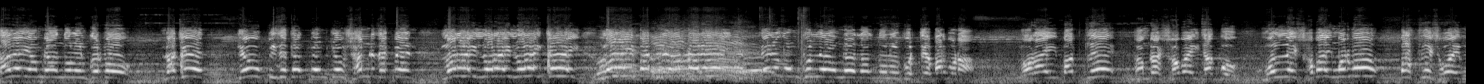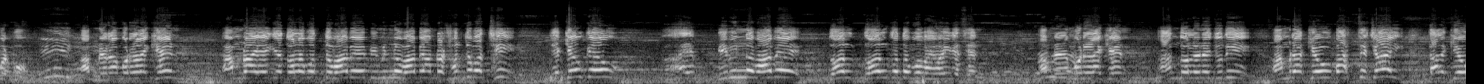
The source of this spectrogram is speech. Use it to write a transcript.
তাহলেই আমরা আন্দোলন করব নচেত কেউ পিছে থাকবেন কেউ সামনে থাকবেন লড়াই লড়াই লড়াই চাই লড়াই বাঁধলে আমরা নেই এরকম করলে আমরা আন্দোলন করতে পারব না লড়াই বাঁধলে আমরা সবাই থাকব মরলে সবাই মরবো বাঁচলে সবাই মরবো আপনারা মনে রাখেন, আমরা এই যে দলবদ্ধভাবে, বিভিন্নভাবে আমরা শুনতে পাচ্ছি যে কেউ কেউ বিভিন্নভাবে দল, দলগতভাবে হয়ে গেছেন। আপনারা মনে রাখেন, আন্দোলনে যদি আমরা কেউ বাঁচতে চাই, তাহলে কেউ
